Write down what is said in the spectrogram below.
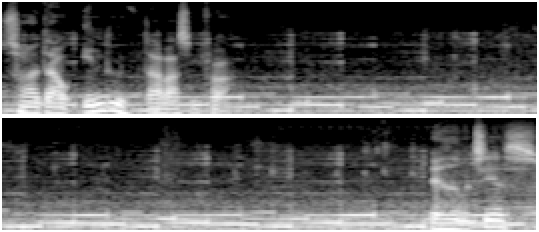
Så er der jo intet, der var som før. Jeg hedder Mathias,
